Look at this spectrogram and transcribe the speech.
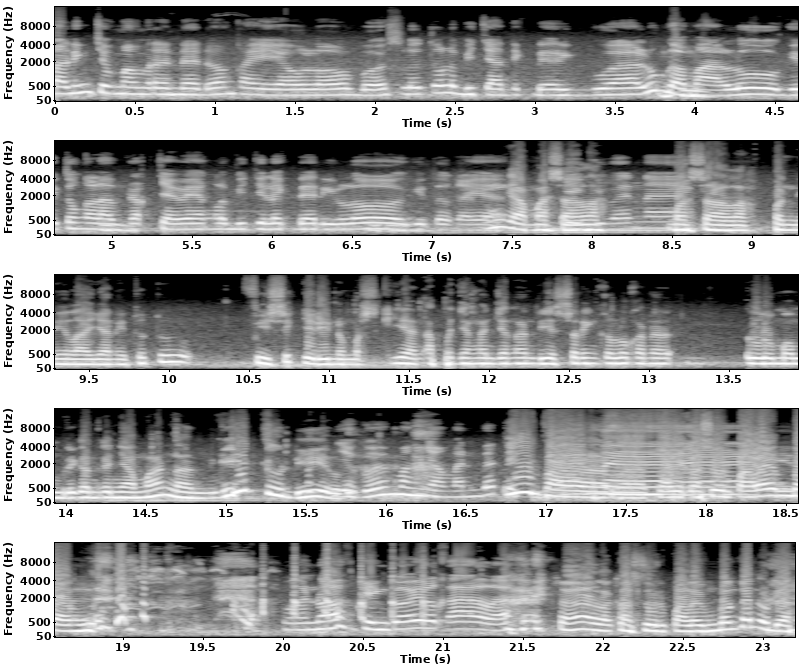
paling cuma merendah doang kayak ya Allah bos lu tuh lebih cantik dari gua lu nggak malu gitu ngelabrak cewek yang lebih jelek dari lo gitu kayak Enggak masalah. ya gimana? Masalah penilaian itu tuh fisik jadi nomor sekian. Apa jangan-jangan dia sering ke lu karena lu memberikan kenyamanan? Gitu deal ya gue emang nyaman banget Ih ya kayak kasur Palembang. gitu. mohon maaf King Coil kalah. Kalah kasur Palembang kan udah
